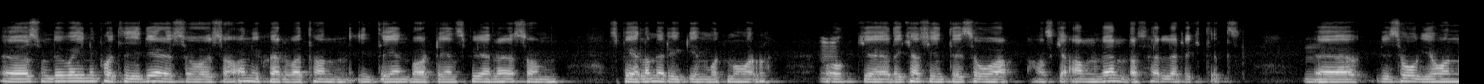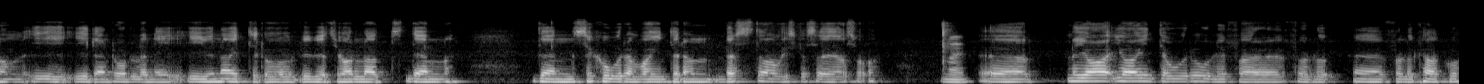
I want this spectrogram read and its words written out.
Eh, som du var inne på tidigare så sa han ju själv att han inte enbart är en spelare som spelar med ryggen mot mål. Mm. Och eh, det kanske inte är så han ska användas heller riktigt. Mm. Eh, vi såg ju honom i, i den rollen i, i United och vi vet ju alla att den den sessionen var inte den bästa om vi ska säga så. Nej. Eh, men jag, jag är inte orolig för, för, eh, för Lukaku.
